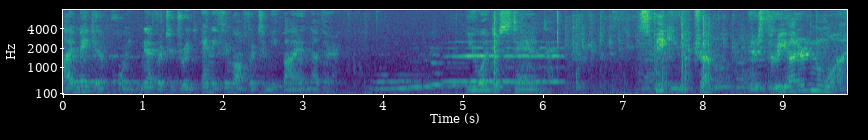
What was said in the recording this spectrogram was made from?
I make it a point never to drink anything offered to me by another. You understand? Speaking of trouble, there's 301.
